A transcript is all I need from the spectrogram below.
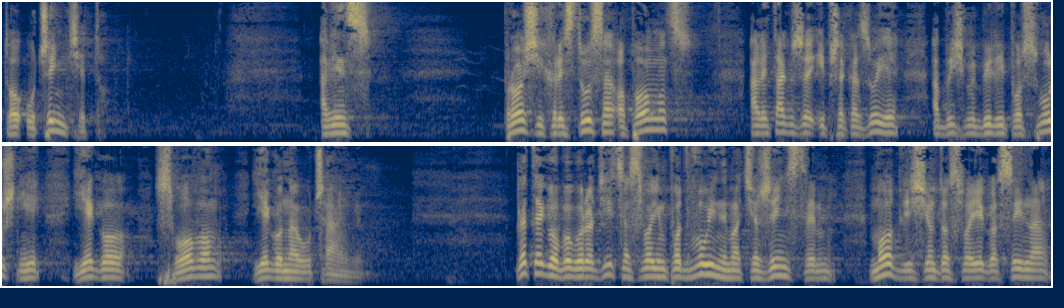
to uczyńcie to. A więc prosi Chrystusa o pomoc, ale także i przekazuje, abyśmy byli posłuszni Jego słowom, Jego nauczaniu. Dlatego Bogorodzica swoim podwójnym macierzyństwem modli się do swojego Syna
